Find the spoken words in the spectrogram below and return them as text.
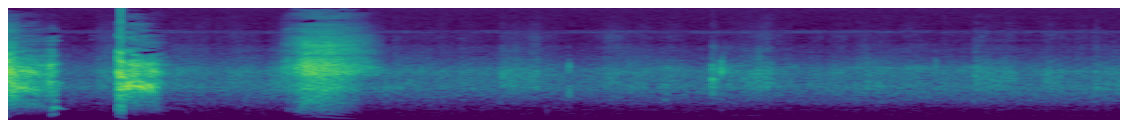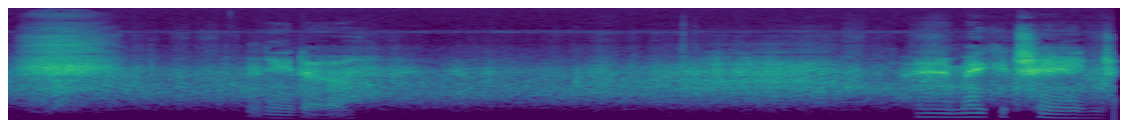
need uh, to need to make a change.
